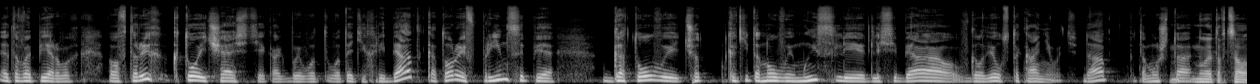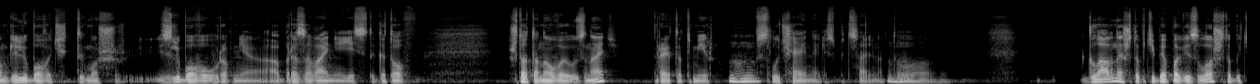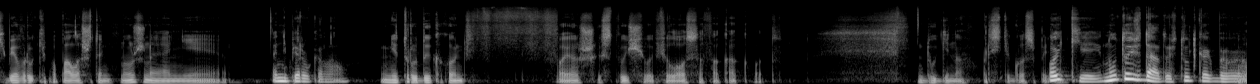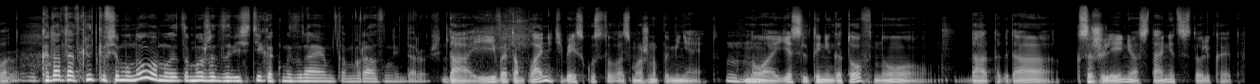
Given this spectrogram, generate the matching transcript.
это во-первых. А во-вторых, к той части как бы вот, вот этих ребят, которые, в принципе, готовы какие-то новые мысли для себя в голове устаканивать, да, потому что... Ну, это в целом для любого, ты можешь из любого уровня образования, если ты готов что-то новое узнать про этот мир, угу. случайно или специально, угу. то главное, чтобы тебе повезло, чтобы тебе в руки попало что-нибудь нужное, а не... А не Первый канал. Не труды какого-нибудь фашистующего философа, как вот Дугина, прости господи. Окей. Ну, то есть, да, то есть тут как бы, Вот. когда ты открыт ко всему новому, это может завести, как мы знаем, там, в разные дорожки. Да, и в этом плане тебя искусство, возможно, поменяет. Мгм. Ну, а если ты не готов, ну, да, тогда, к сожалению, останется только это.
